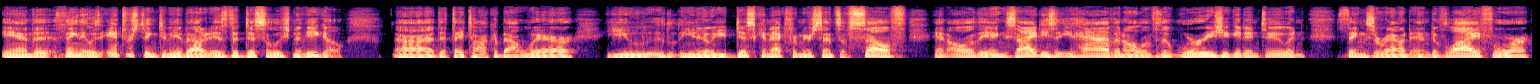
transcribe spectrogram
And the thing that was interesting to me about it is the dissolution of ego uh, that they talk about, where you you know you disconnect from your sense of self and all of the anxieties that you have and all of the worries you get into and things around end of life or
